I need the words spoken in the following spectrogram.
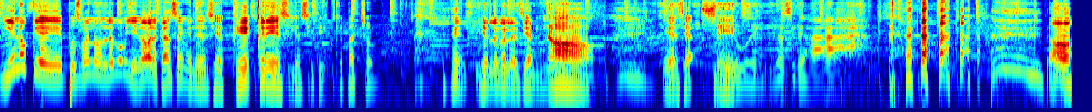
Y él lo que, pues bueno, luego me llegaba a la casa y me decía, ¿qué crees? Y yo así de, ¿qué pacho? y yo luego le decía, no. Y decía, sí, güey. Y yo así de, ah. no,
